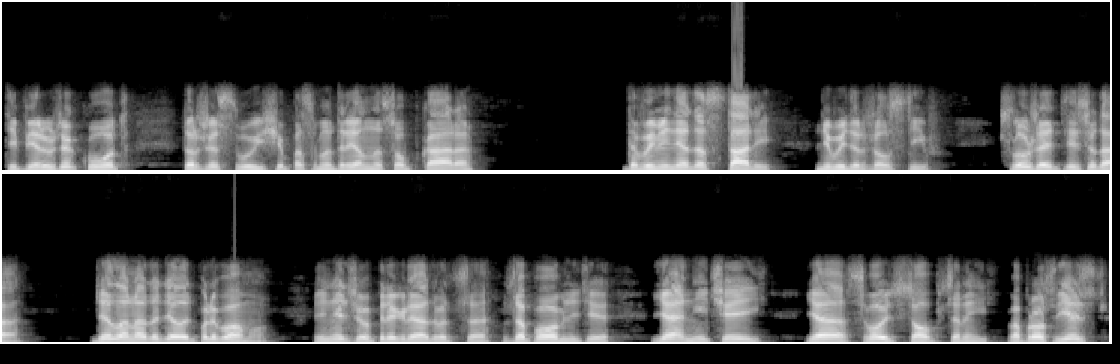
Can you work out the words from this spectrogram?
Теперь уже кот торжествующе посмотрел на Сопкара. «Да вы меня достали!» — не выдержал Стив. «Слушайте сюда. Дело надо делать по-любому. И нечего переглядываться. Запомните, я ничей. Я свой собственный. Вопрос есть?»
